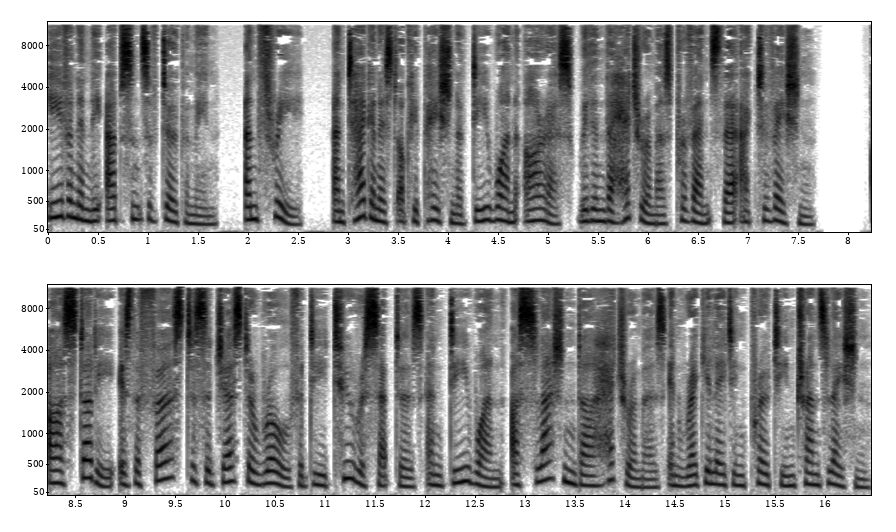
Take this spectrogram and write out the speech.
even in the absence of dopamine, and 3 antagonist occupation of D1RS within the heteromers prevents their activation. Our study is the first to suggest a role for D2 receptors and D1R/NMDA heteromers in regulating protein translation.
